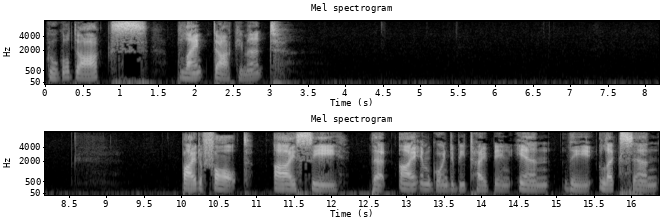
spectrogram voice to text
Google Docs, blank document, by default, I see that I am going to be typing in the Lexend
